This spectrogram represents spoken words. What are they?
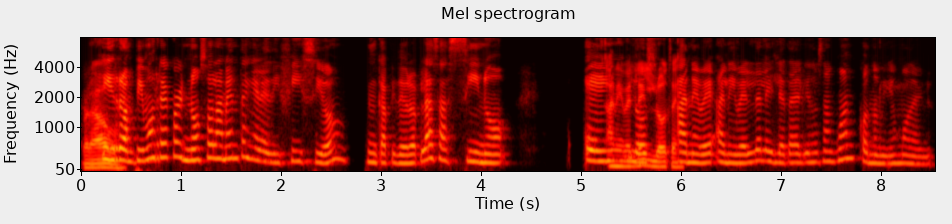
Bravo. y rompimos récord no solamente en el edificio, en Capitolio Plaza, sino en A nivel de los-. A nivel, a nivel de la isleta del Viejo San Juan, condominios modernos.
